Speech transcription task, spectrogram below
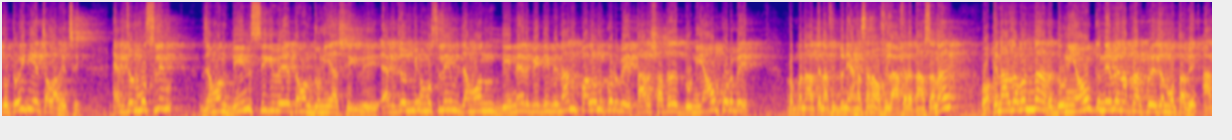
দুটোই নিয়ে চলা হয়েছে। একজন মুসলিম যেমন দিন শিখবে, তেমন দুনিয়া শিখবে। একজন মুসলিম যেমন দিনের বিধিবিধান পালন করবে, তার সাথে দুনিয়াও করবে। রব্বানা আতেনা ফিদ দুনিয়া হাসানা অফিল আখেরাত হাসানা ওকে না যাবেন না দুনিয়াও নেবেন আপনার প্রয়োজন মোতাবেক, আর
